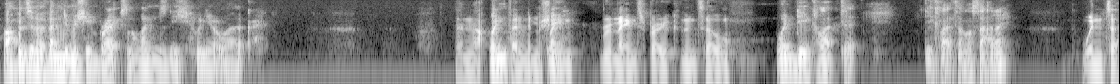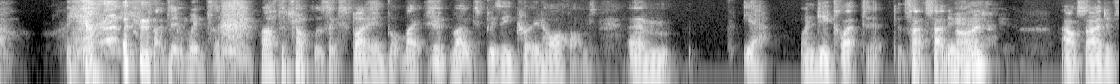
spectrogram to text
What happens if a vending machine breaks on a Wednesday when you're at work? Then that When- vending machine remains broken until When do you collect it? Do you collect it on a Saturday? winter. It in winter after chocolate's expired, but Mike, Mike's busy cutting hawthorns. Um, yeah. When do you collect it? it? Is that Saturday morning? Outside of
